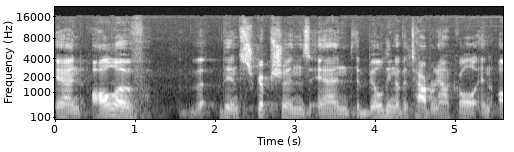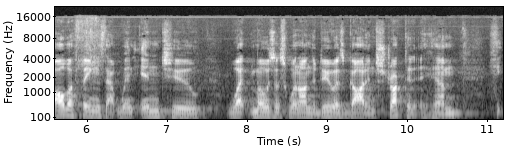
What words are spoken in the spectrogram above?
and all of the, the inscriptions and the building of the tabernacle and all the things that went into what Moses went on to do as God instructed him, he,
